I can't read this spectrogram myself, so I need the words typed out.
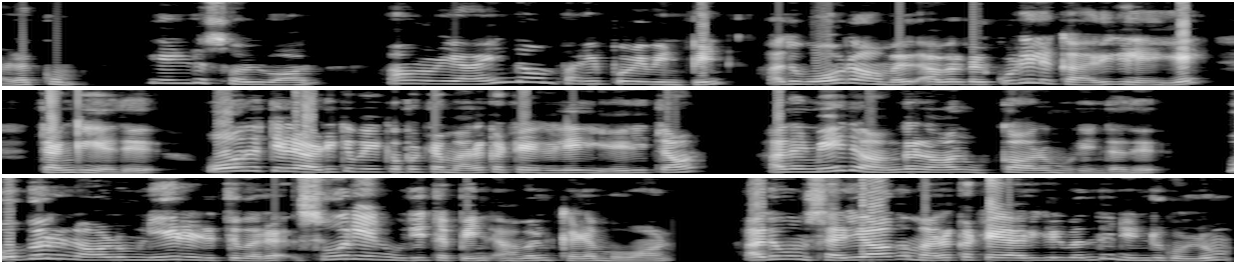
அளக்கும் என்று சொல்வார் அவனுடைய ஐந்தாம் பனிப்பொழிவின் பின் அது ஓடாமல் அவர்கள் குடிலுக்கு அருகிலேயே தங்கியது. ஓரத்தில் அடுக்கி வைக்கப்பட்ட மரக்கட்டைகளில் ஏறித்தான். அதன் மீது அங்கனால் உட்கார முடிந்தது. ஒவ்வொரு நாளும் நீர் எடுத்து வர சூரியன் உதித்த பின் அவன் கிளம்புவான். அதுவும் சரியாக மரக்கட்டை அருகில் வந்து நின்று கொள்ளும்.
